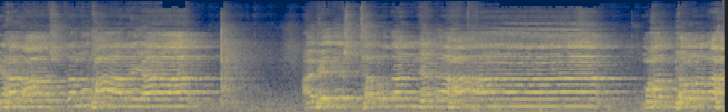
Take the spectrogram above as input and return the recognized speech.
इह राष्ट्रमुधारय अभितिष्ठमृतन्यतः महभ्यो नमः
